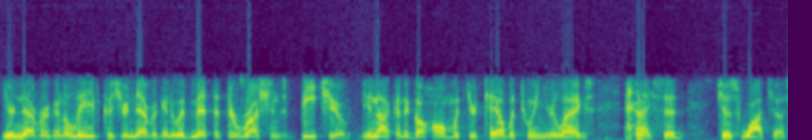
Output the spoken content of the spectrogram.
you're never going to leave because you're never going to admit that the Russians beat you. You're not going to go home with your tail between your legs. And I said, just watch us.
